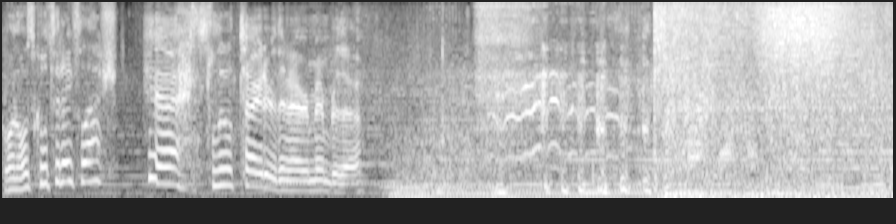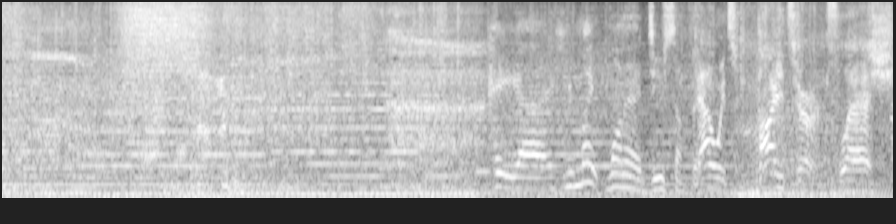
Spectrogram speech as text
Going old school today, Flash? Yeah, it's a little tighter than I remember, though. hey, uh, you might want to do something. Now it's my turn, Flash.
